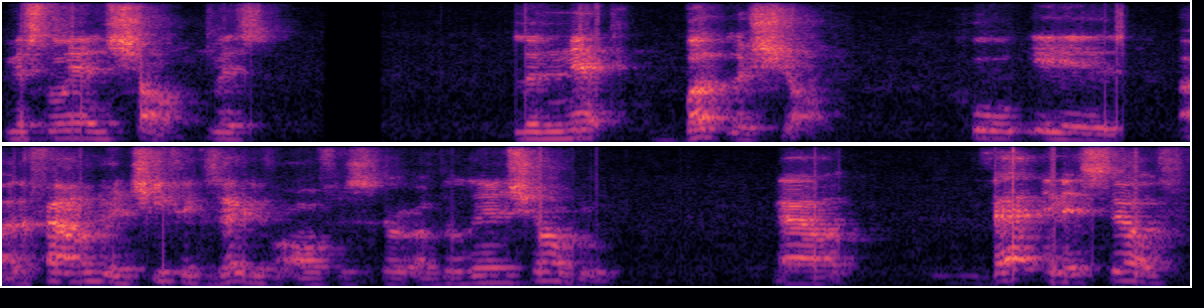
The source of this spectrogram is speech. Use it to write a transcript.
Miss Lynn Shaw, Miss Lynette Butler Shaw, who is uh, the founder and chief executive officer of the Lynn Shaw Group. Now, that in itself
